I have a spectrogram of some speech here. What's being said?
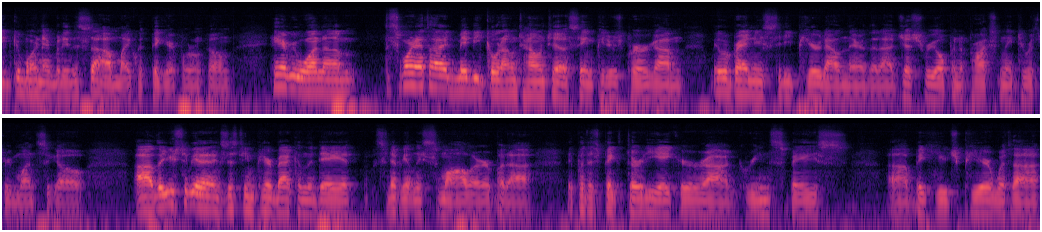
good morning, everybody. This is uh, Mike with Big Air Photo and Film. Hey, everyone. Um, this morning I thought I'd maybe go downtown to St. Petersburg. Um, we have a brand new city pier down there that uh, just reopened approximately two or three months ago. Uh, there used to be an existing pier back in the day, significantly smaller, but uh, they put this big 30 acre uh, green space, uh, big huge pier with a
